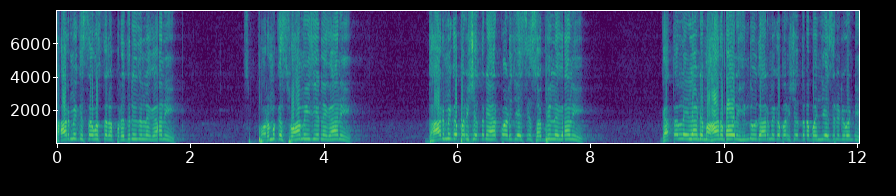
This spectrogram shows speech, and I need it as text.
ధార్మిక సంస్థల ప్రతినిధులను కానీ ప్రముఖ స్వామీజీలను కానీ ధార్మిక పరిషత్తును ఏర్పాటు చేసే సభ్యులను కానీ గతంలో ఇలాంటి మహానుభావులు హిందూ ధార్మిక పరిషత్తులో పనిచేసినటువంటి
